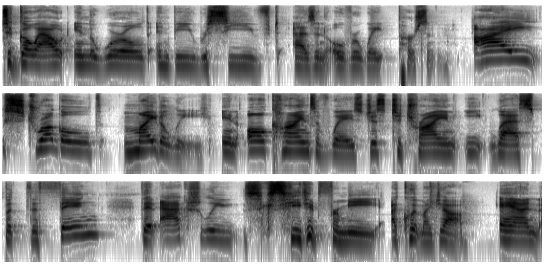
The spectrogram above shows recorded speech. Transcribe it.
to go out in the world and be received as an overweight person. I struggled mightily in all kinds of ways just to try and eat less. But the thing that actually succeeded for me, I quit my job. And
